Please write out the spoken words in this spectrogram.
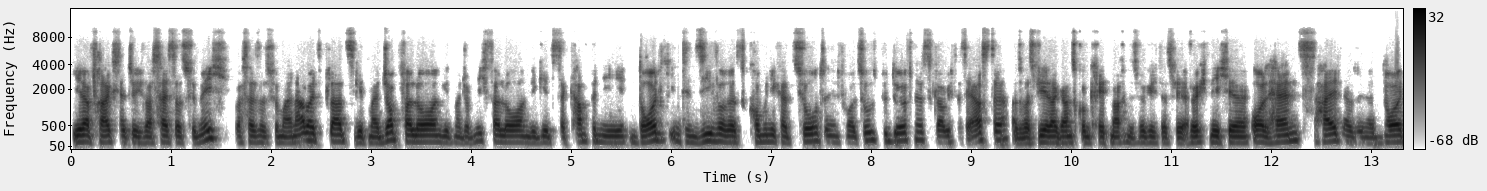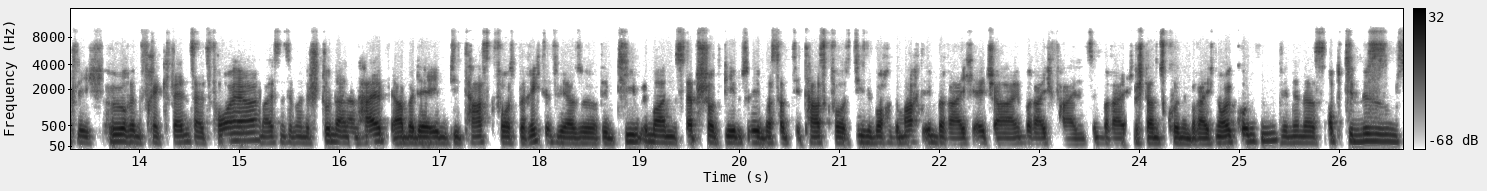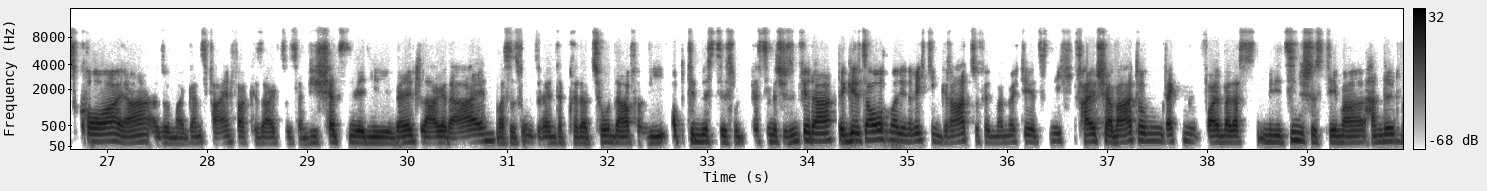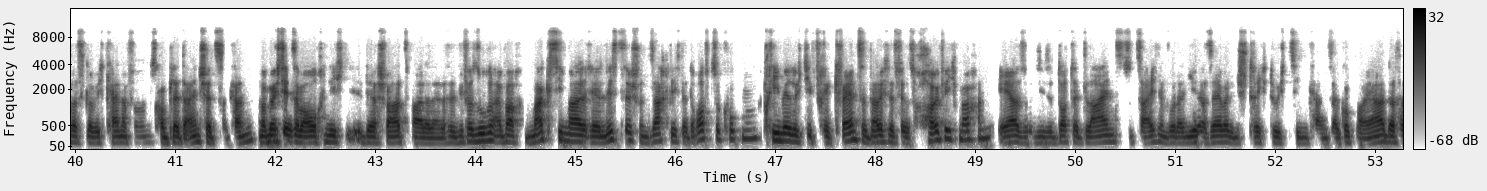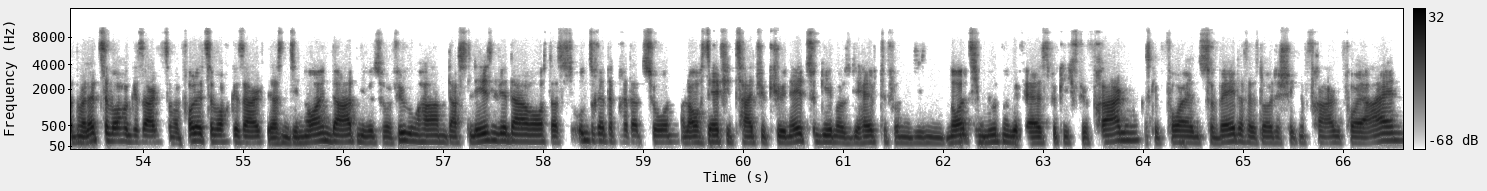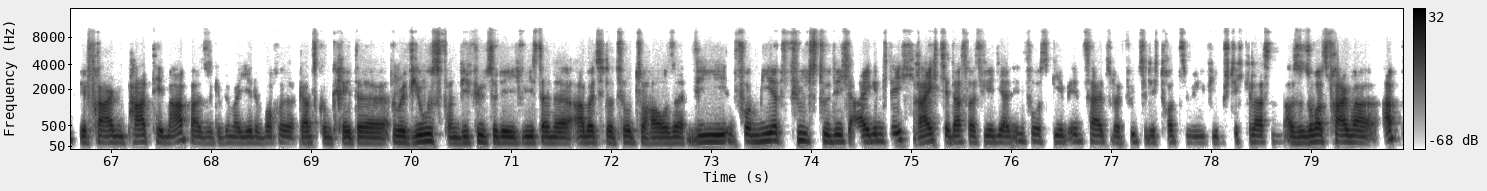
jeder fragt sich natürlich, was heißt das für mich? Was heißt das für meinen Arbeitsplatz? Geht mein Job verloren? Geht mein Job nicht verloren? Wie geht es der Company? Deutlich intensiveres Kommunikations- und Informationsbedürfnis, glaube ich, das Erste. Also was wir da ganz konkret machen, ist wirklich, dass wir wöchentliche All Hands halten, also in einer deutlich höheren Frequenz als vorher. Meistens immer eine Stunde, eineinhalb, ja, bei der eben die Taskforce berichtet. Wir also dem Team immer einen Snapshot geben zu dem, was hat die Taskforce diese Woche gemacht im Bereich HR, im Bereich Finance, im Bereich Bestandskunden, im Bereich Neukunden. Wir nennen das Optimism Score, ja, also mal ganz vereinfacht gesagt, sozusagen, wie schätzen wir die Weltlage da ein? Was ist unsere Interpretation davon? Wie optimistisch und pessimistisch sind wir da? Da gilt es auch mal den richtigen Grad zu finden. Man möchte jetzt nicht falsche Erwartungen wecken, vor allem weil das medizinisches Thema handelt, was, glaube ich, keiner von uns komplett einschätzen kann. Man möchte jetzt aber auch nicht der Schwarzmaler sein. Das wir versuchen einfach maximal realistisch und sachlich da drauf zu gucken, primär durch die Frequenz und dadurch, dass wir das häufig machen, eher so diese Dotted Lines zu zeichnen, wo dann jeder selber den Strich durchziehen kann. Sag, guck mal, ja, das hatten wir letzte Woche gesagt, das haben wir vorletzte Woche gesagt, das sind die neuen Daten, die wir zur Verfügung haben, das lesen wir daraus, das ist unsere Interpretation und auch sehr viel Zeit für Q&A zu geben. Also die Hälfte von diesen 90 Minuten ungefähr ist wirklich für Fragen. Es gibt vorher ein Survey, das heißt, Leute schicken Fragen vorher ein. Wir fragen ein paar Themen ab, also es gibt immer jede Woche ganz konkrete Reviews von wie fühlst du dich, wie ist deine Arbeitssituation zu Hause, wie informiert fühlst du dich eigentlich, reicht dir das, was wir dir an Infos geben, Insights oder fühlst du dich trotzdem irgendwie im Stich gelassen? Also sowas fragen wir ab,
